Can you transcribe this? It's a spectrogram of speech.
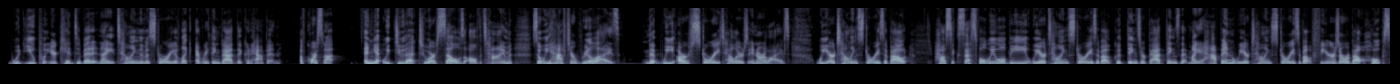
Would you put your kid to bed at night telling them a story of like everything bad that could happen? Of course not. And yet we do that to ourselves all the time. So we have to realize that we are storytellers in our lives. We are telling stories about how successful we will be. We are telling stories about good things or bad things that might happen. We are telling stories about fears or about hopes.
